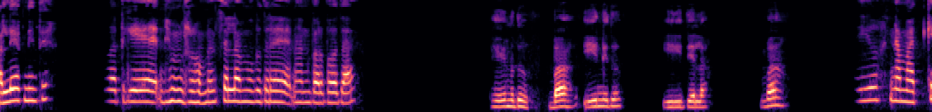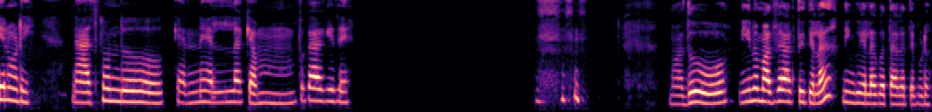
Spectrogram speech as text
ಅಲ್ಲೇ ಯಾಕೆ ನಿಂತೆ? ಇವತ್ತಿಗೆ ನಿಮ್ಮ ರೊಮ್ಯಾನ್ಸ್ ಎಲ್ಲ ಮುಗಿದ್ರೆ ನಾನು ಬರ್ಬೋದಾ? ಹೇ ಮಧು ಬಾ ಏನಿದು? ಈ ರೀತಿ ಎಲ್ಲ. ಬಾ. ಅಯ್ಯೋ ನಮ್ಮ ಅಕ್ಕೆ ನೋಡಿ. ನಾಚ್ಕೊಂಡು ಕೆನ್ನೆ ಎಲ್ಲ ಕೆಂಪಗಾಗಿದೆ. ಮಧು ನೀನು ಮದುವೆ ಆಗ್ತಿದ್ಯಲ್ಲ? ನಿಂಗೂ ಎಲ್ಲ ಗೊತ್ತಾಗತ್ತೆ ಬಿಡು.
